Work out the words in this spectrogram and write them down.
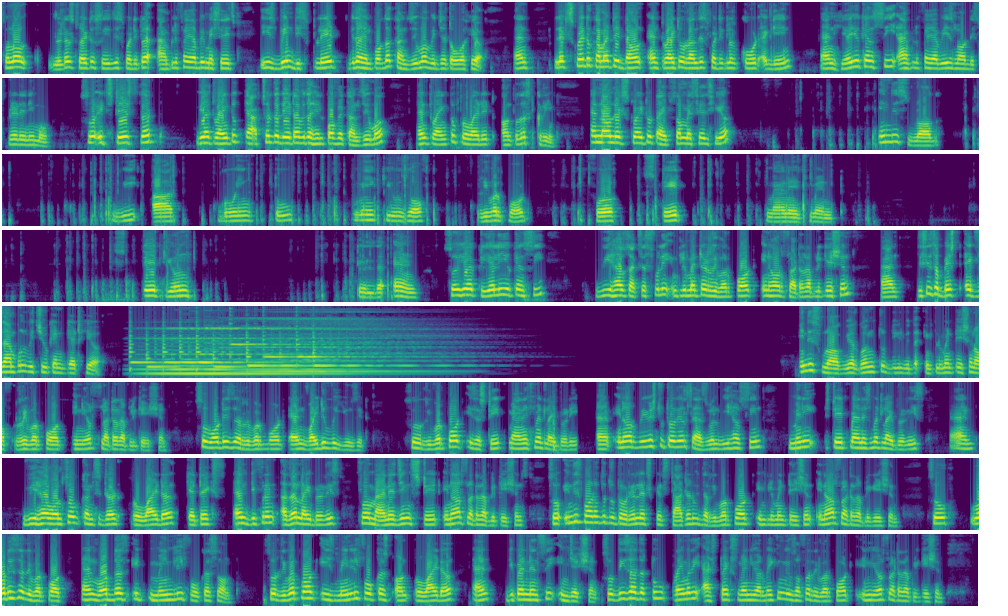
so now let us try to see this particular amplify abhi message is being displayed with the help of the consumer widget over here. And let's try to comment it down and try to run this particular code again. And here you can see amplify abhi is not displayed anymore. So it states that we are trying to capture the data with the help of a consumer and trying to provide it onto the screen. And now let's try to type some message here. In this vlog we are going to make use of riverpod for state management. Stay tuned till the end. So here clearly you can see we have successfully implemented riverpod in our flutter application and this is the best example which you can get here In this vlog, we are going to deal with the implementation of Riverpod in your Flutter application. So what is the Riverpod and why do we use it? So Riverpod is a state management library and in our previous tutorials as well we have seen many state management libraries and we have also considered provider, GetX and different other libraries for managing state in our Flutter applications. So in this part of the tutorial, let's get started with the Riverpod implementation in our Flutter application. So what is the Riverpod and what does it mainly focus on? So Riverpod is mainly focused on provider and dependency injection. So these are the two primary aspects when you are making use of a Riverpod in your Flutter application.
